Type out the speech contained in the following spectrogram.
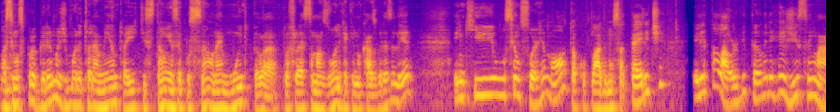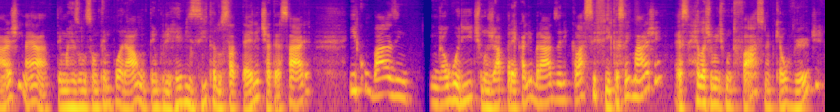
Nós temos programas de monitoramento aí que estão em execução, né? Muito pela, pela floresta amazônica, aqui no caso brasileiro, em que o sensor remoto, acoplado num satélite, ele está lá orbitando, ele registra a imagem, né? Tem uma resolução temporal, um tempo de revisita do satélite até essa área, e com base em, em algoritmos já pré-calibrados, ele classifica essa imagem, é relativamente muito fácil, né? Porque é o verde,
